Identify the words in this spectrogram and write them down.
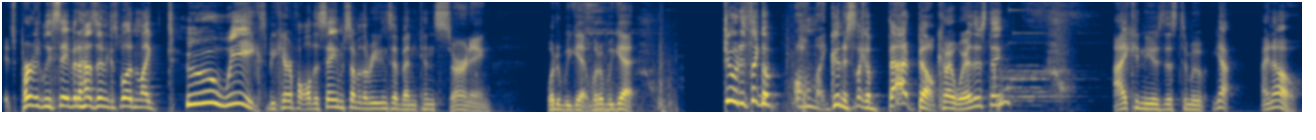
It's perfectly safe. It hasn't exploded in like two weeks. Be careful. All the same, some of the readings have been concerning. What did we get? What did we get? Dude, it's like a, oh my goodness, it's like a bat belt. Can I wear this thing? I can use this to move. Yeah, I know.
